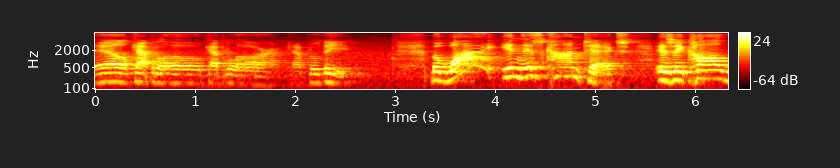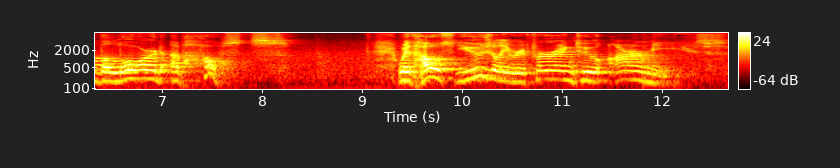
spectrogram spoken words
L, capital O, capital R, capital D. But why, in this context, is he called the Lord of hosts? With hosts usually referring to armies.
